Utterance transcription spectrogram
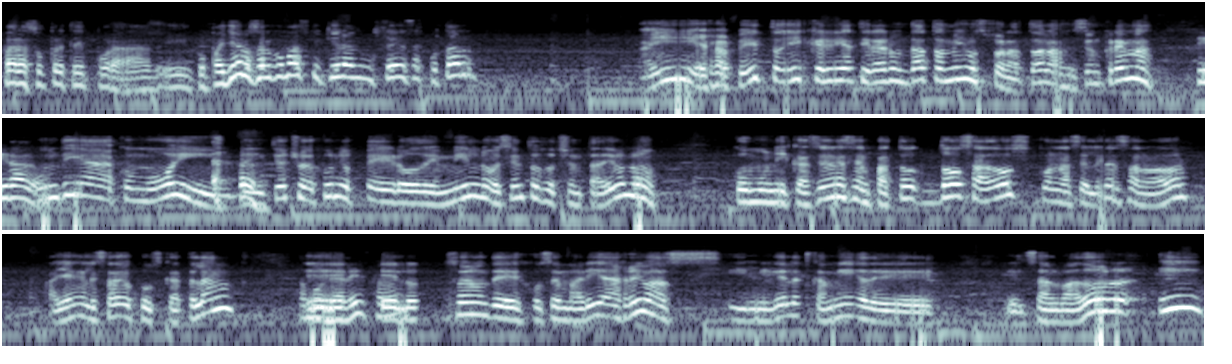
para su pretemporada. Eh, compañeros, ¿algo más que quieran ustedes acotar? Ahí, rapidito, ahí quería tirar un dato, amigos, para toda la afición crema. Tíralo. Un día como hoy, 28 de junio, pero de 1981, Comunicaciones empató 2 a 2 con la selección de El Salvador, allá en el estadio Cuscatlán. Eh, eh, los fueron de José María Rivas y Miguel Escamilla de El Salvador. Y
